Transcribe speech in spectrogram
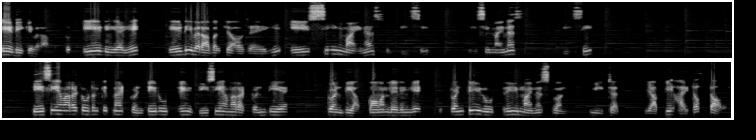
ए डी के बराबर। तो ए डी है ये ए डी बराबर क्या हो जाएगी? A C minus B C A C minus B C A C हमारा टोटल कितना है? Twenty root three D C हमारा ट्वेंटी है. ट्वेंटी आप कॉमन ले लेंगे. Twenty root three minus one metre ये आपकी height of tower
